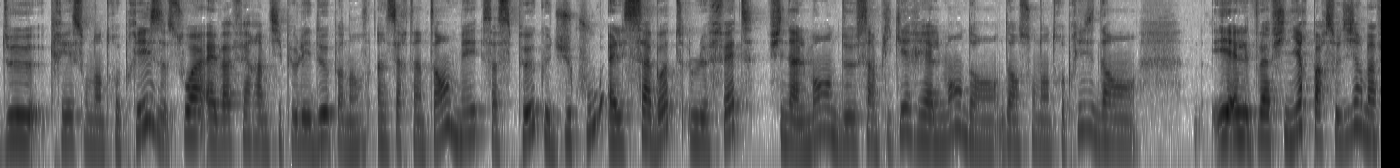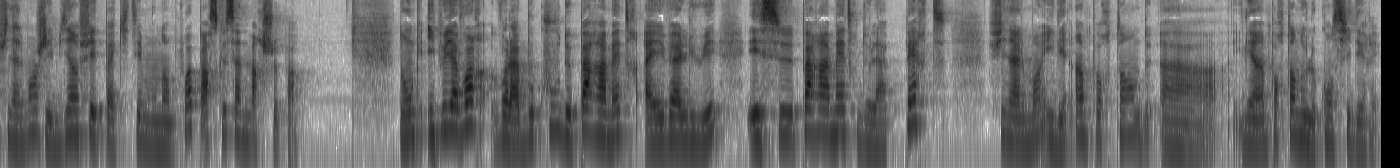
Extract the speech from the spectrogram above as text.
de créer son entreprise, soit elle va faire un petit peu les deux pendant un certain temps, mais ça se peut que du coup, elle sabote le fait finalement de s'impliquer réellement dans, son entreprise, dans... et elle va finir par se dire, ben, finalement, j'ai bien fait de pas quitter mon emploi parce que ça ne marche pas. Donc il peut y avoir voilà beaucoup de paramètres à évaluer et ce paramètre de la perte finalement il est important il est important de le considérer.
